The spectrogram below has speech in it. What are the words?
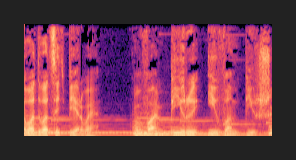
Глава 21. Вампиры и вампирши.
